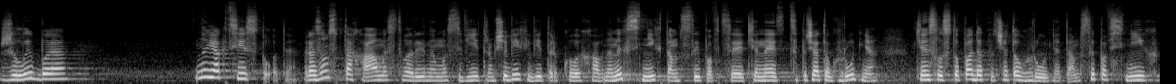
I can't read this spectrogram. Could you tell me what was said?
жили би Ну, як ці істоти, разом з птахами, з тваринами, з вітром, щоб їх вітер колихав, на них сніг там сипав. Це кінець, це початок грудня, кінець листопада, початок грудня. Там сипав сніг,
